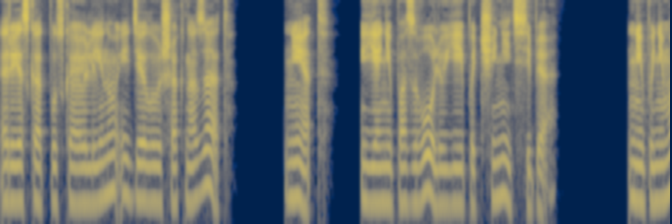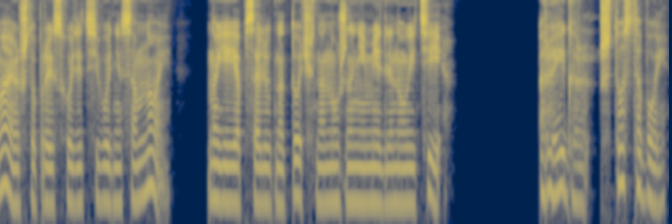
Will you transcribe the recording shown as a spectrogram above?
Резко отпускаю Лину и делаю шаг назад. Нет, я не позволю ей подчинить себя. Не понимаю, что происходит сегодня со мной, но ей абсолютно точно нужно немедленно уйти. «Рейгар, что с тобой?»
